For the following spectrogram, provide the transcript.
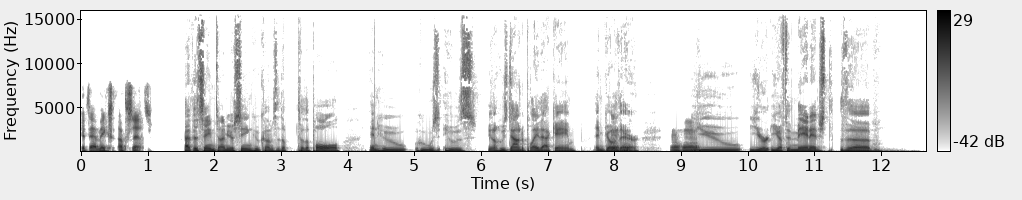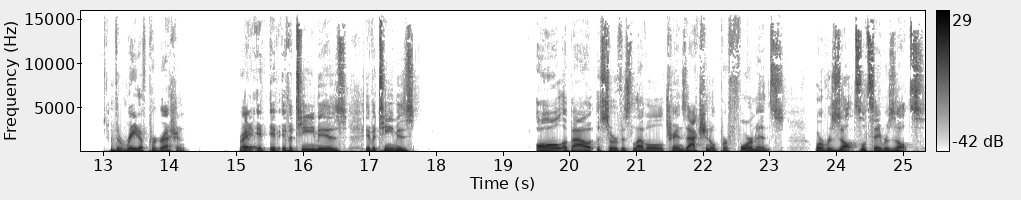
if that makes enough sense. At the same time, you're seeing who comes to the to the pole and who who's who's you know who's down to play that game and go mm-hmm. there. Mm-hmm. You you're you have to manage the the rate of progression, right? Yep. If, if, if a team is, if a team is all about the surface level transactional performance or results, let's say results,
